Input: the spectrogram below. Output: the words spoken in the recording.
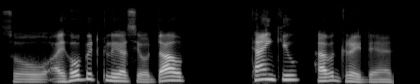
So I hope it clears your doubt. Thank you. Have a great day.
